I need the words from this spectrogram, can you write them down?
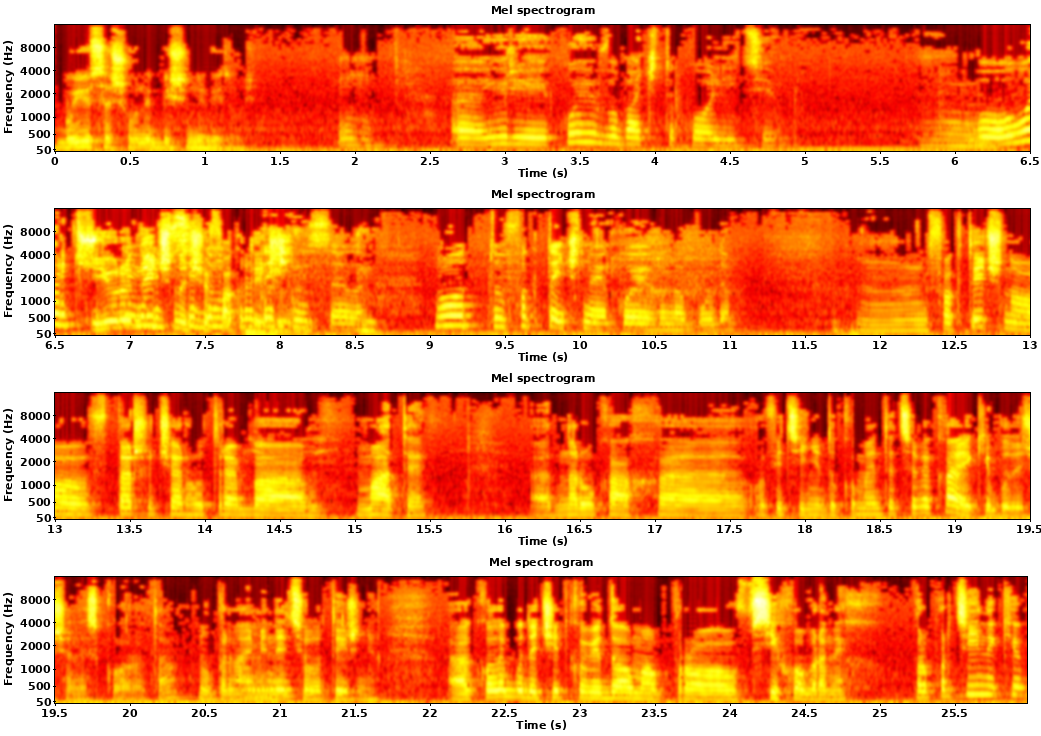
Боюся, що вони більше не візьмуть. Е, якою ви бачите коаліцію? Бо говорять, що Юридично всі чи демократичні фактично? сили. Ну от фактично, якою вона буде. Фактично, в першу чергу треба мати е, на руках е, офіційні документи ЦВК, які будуть ще не скоро, так? ну принаймні не цього тижня. Коли буде чітко відомо про всіх обраних пропорційників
